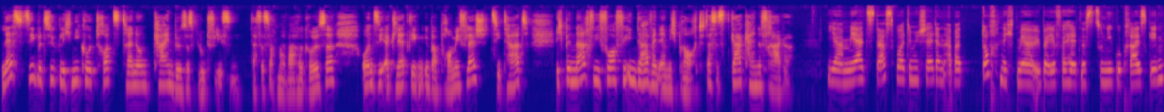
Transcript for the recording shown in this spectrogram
lässt sie bezüglich Nico trotz Trennung kein böses Blut fließen. Das ist auch mal wahre Größe. Und sie erklärt gegenüber Promiflash, Zitat, ich bin nach wie vor für ihn da, wenn er mich braucht. Das ist gar keine Frage. Ja, mehr als das wollte Michelle dann aber doch nicht mehr über ihr Verhältnis zu Nico preisgeben,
